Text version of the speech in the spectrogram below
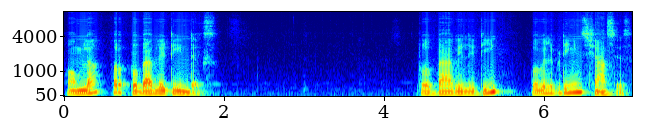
formula for probability index probability probability means chances.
